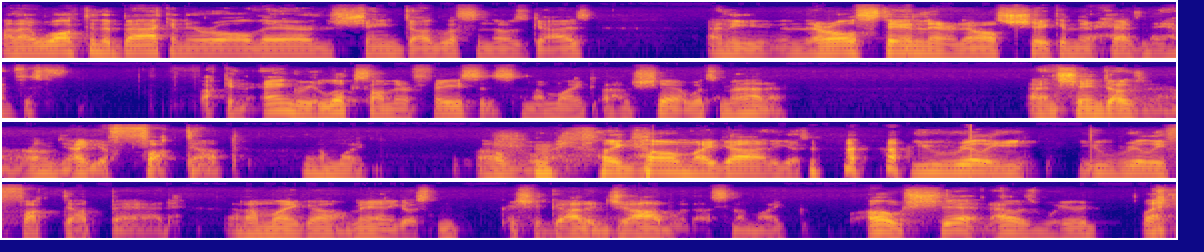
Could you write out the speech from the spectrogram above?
And I walked in the back, and they were all there, and Shane Douglas and those guys, and he and they're all standing there, and they're all shaking their heads, and they have this fucking angry looks on their faces, and I'm like, oh shit, what's the matter? And Shane Douglas, oh yeah, you fucked up. And I'm like, oh boy, like oh my god. He goes, you really, you really fucked up bad. And I'm like, oh man. He goes, because you got a job with us. And I'm like, oh shit, that was weird. Like,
